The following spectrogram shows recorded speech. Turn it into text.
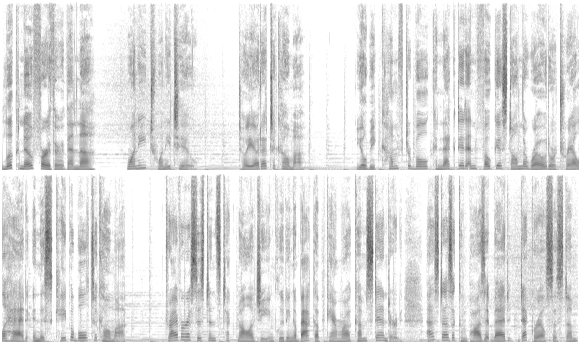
Look no further than the 2022 Toyota Tacoma. You'll be comfortable, connected, and focused on the road or trail ahead in this capable Tacoma. Driver assistance technology, including a backup camera, comes standard, as does a composite bed, deck rail system,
